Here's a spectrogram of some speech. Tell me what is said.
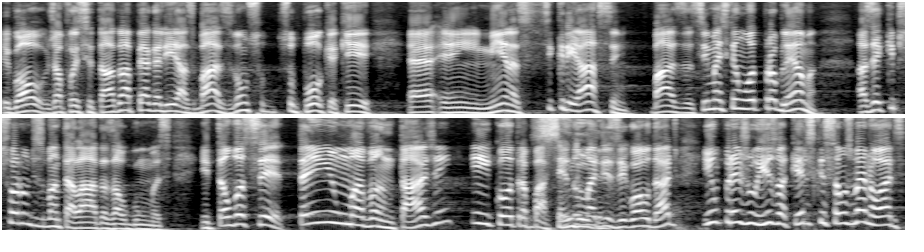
igual já foi citado, ah, pega ali as bases, vamos supor que aqui é, em Minas se criassem bases assim, mas tem um outro problema as equipes foram desmanteladas algumas. Então você tem uma vantagem em contrapartida uma desigualdade e um prejuízo àqueles que são os menores.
